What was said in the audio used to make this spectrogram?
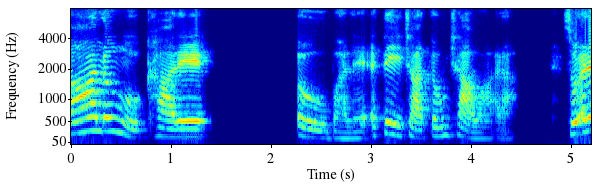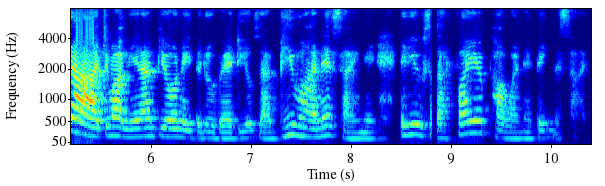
အားလုံးကိုခါတဲ့ဟိုဗာလဲအသေးချသုံးချသွားတာဆိုအဲ့ဒါကျွန်မအများအားပြောနေတယ်လို့ပဲဒီဥစ္စာ viewer နဲ့ဆိုင်နေအဲ့ဒီဥစ္စာ fire power နဲ့တိတ်မဆိုင်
